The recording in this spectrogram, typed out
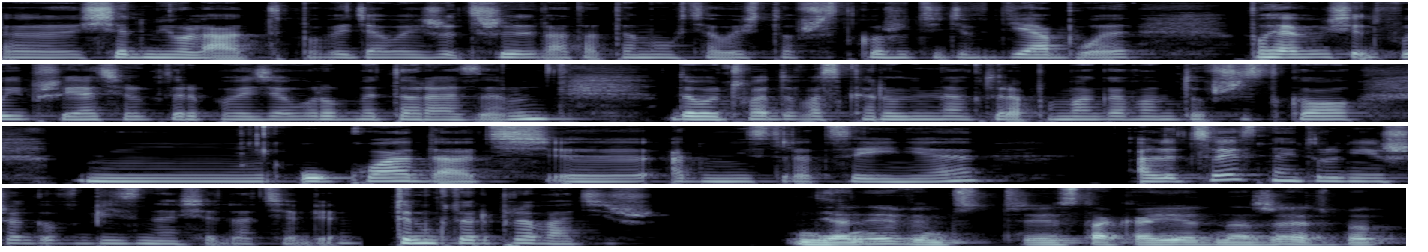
e, siedmiu lat? Powiedziałeś, że trzy lata temu chciałeś to wszystko rzucić w diabły. Pojawił się Twój przyjaciel, który powiedział, róbmy to razem. Dołączyła do Was Karolina, która pomaga Wam to wszystko um, układać e, administracyjnie. Ale co jest najtrudniejszego w biznesie dla Ciebie? Tym, który prowadzisz? Ja nie wiem, czy, czy jest taka jedna rzecz, bo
